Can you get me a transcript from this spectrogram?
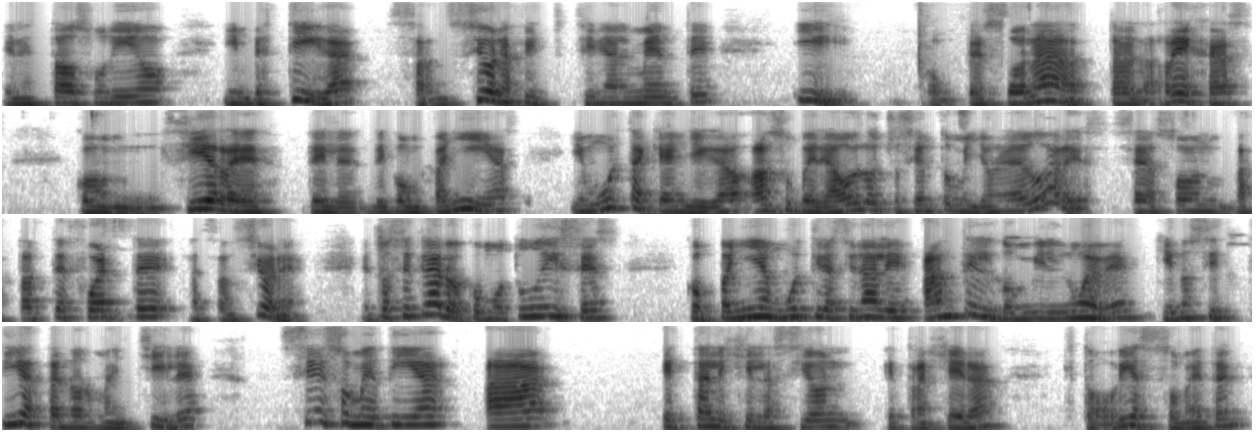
en Estados Unidos investiga, sanciona finalmente y con personas tras las rejas, con cierres de, compañías y multas que han llegado, han superado los 800 millones de dólares. O sea, son bastante fuertes las sanciones. Entonces, claro, como tú dices, compañías multinacionales antes del 2009, que no existía esta norma en Chile, se sometían a esta legislación extranjera todavía se someten,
